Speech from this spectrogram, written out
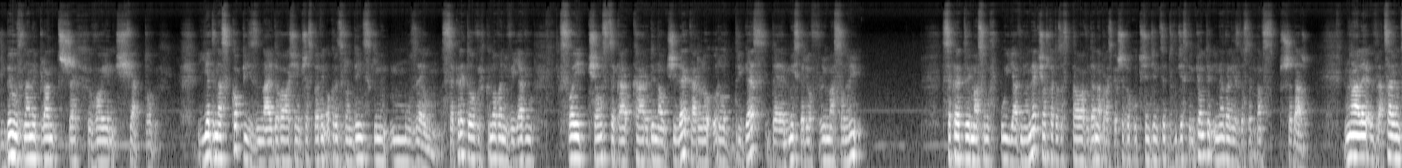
był znany plan trzech wojen światowych. Jedna z kopii znajdowała się przez pewien okres w londyńskim muzeum. Sekrety owych knowań wyjawił w swojej książce kar kardynał Chile Carlo Rodriguez The Mystery of Freemasonry Sekrety masonów ujawnione. Książka ta została wydana po raz pierwszy w roku 1925 i nadal jest dostępna w sprzedaży. No ale wracając,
